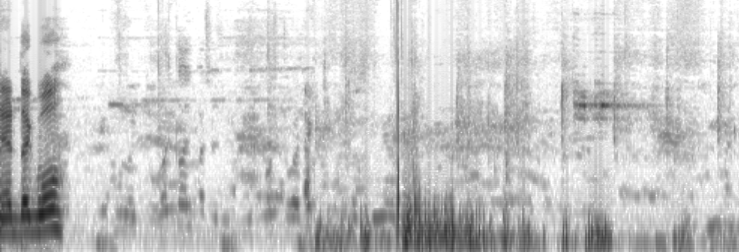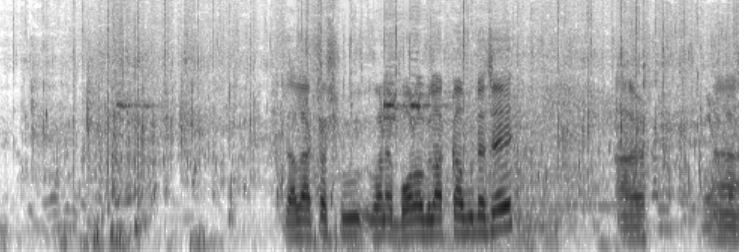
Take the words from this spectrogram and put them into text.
নেট দেখব। তাহলে একটা সু মানে বড় ব্ল্যাক কাপ উঠেছে। আর হ্যাঁ।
